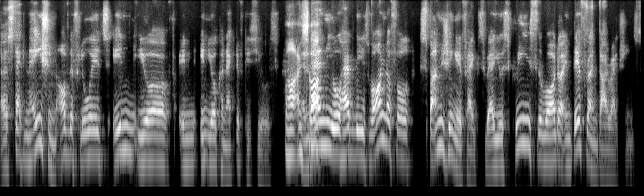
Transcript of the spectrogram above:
uh, stagnation of the fluids in your in in your connective tissues. Well, I and saw. then you have these wonderful sponging effects where you squeeze the water in different directions,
